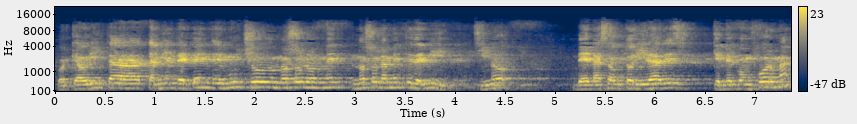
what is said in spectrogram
Porque ahorita también depende mucho, no, solo, no solamente de mí, sino de las autoridades que me conforman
